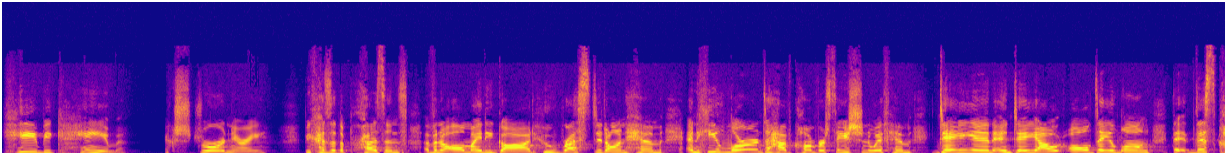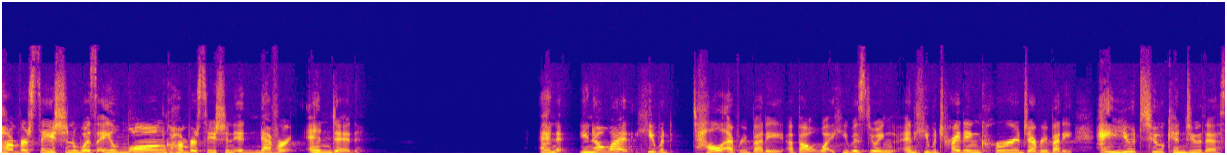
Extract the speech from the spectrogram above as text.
He became extraordinary because of the presence of an almighty God who rested on him and he learned to have conversation with him day in and day out all day long that this conversation was a long conversation it never ended And you know what? He would tell everybody about what he was doing, and he would try to encourage everybody hey, you too can do this.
